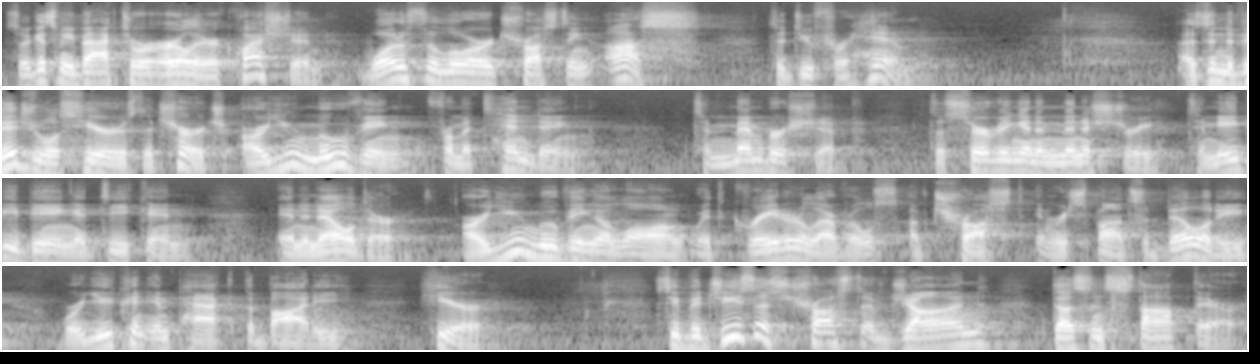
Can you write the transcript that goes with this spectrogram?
So it gets me back to our earlier question what is the Lord trusting us to do for him? As individuals here as the church, are you moving from attending to membership to serving in a ministry to maybe being a deacon and an elder? Are you moving along with greater levels of trust and responsibility where you can impact the body here. See, but Jesus' trust of John doesn't stop there.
